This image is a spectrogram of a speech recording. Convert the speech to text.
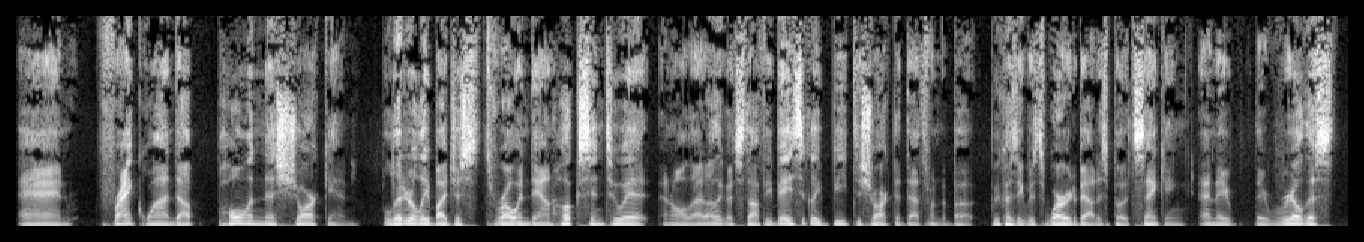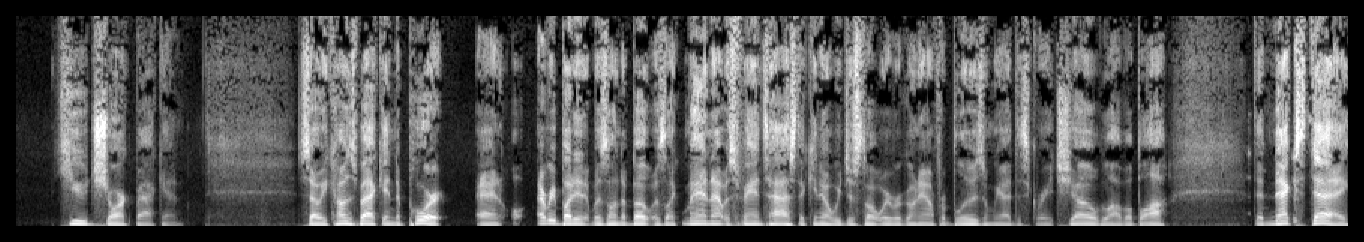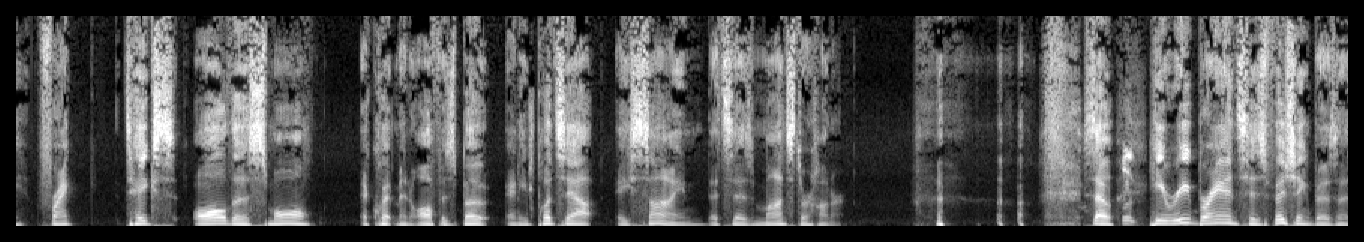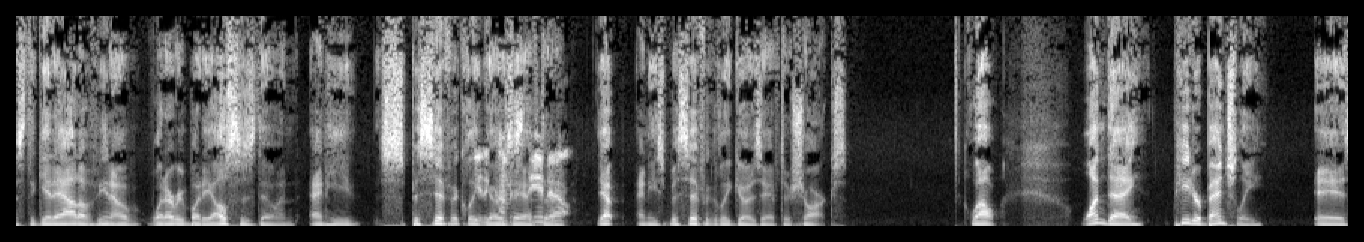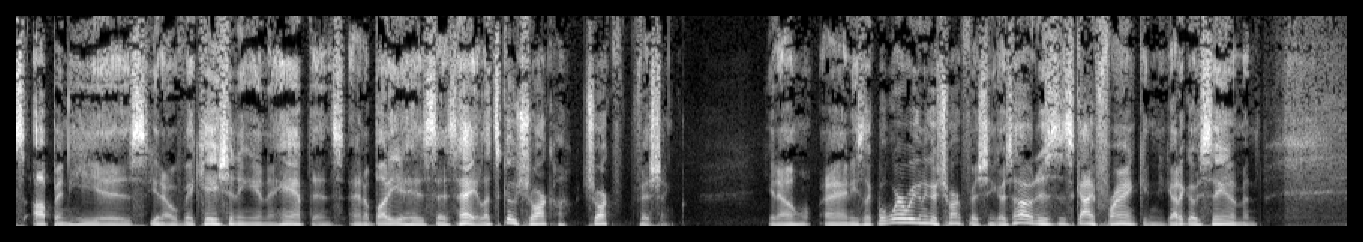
and Frank wound up pulling this shark in literally by just throwing down hooks into it and all that other good stuff. He basically beat the shark to death from the boat because he was worried about his boat sinking, and they they reel this huge shark back in. So he comes back into port and everybody that was on the boat was like, man, that was fantastic. You know, we just thought we were going out for blues and we had this great show, blah, blah, blah. The next day, Frank takes all the small equipment off his boat and he puts out a sign that says Monster Hunter. so he rebrands his fishing business to get out of, you know, what everybody else is doing. And he specifically goes after. Yep. And he specifically goes after sharks. Well, one day, Peter Benchley is up and he is, you know, vacationing in the Hamptons and a buddy of his says, Hey, let's go shark, shark fishing, you know? And he's like, well, where are we going to go shark fishing? He goes, Oh, there's this guy, Frank, and you got to go see him. And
